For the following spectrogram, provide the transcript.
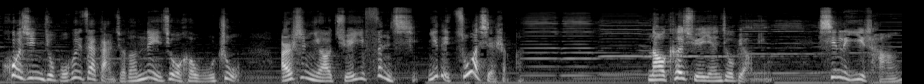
或许你就不会再感觉到内疚和无助，而是你要决一奋起，你得做些什么。脑科学研究表明，心理异常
